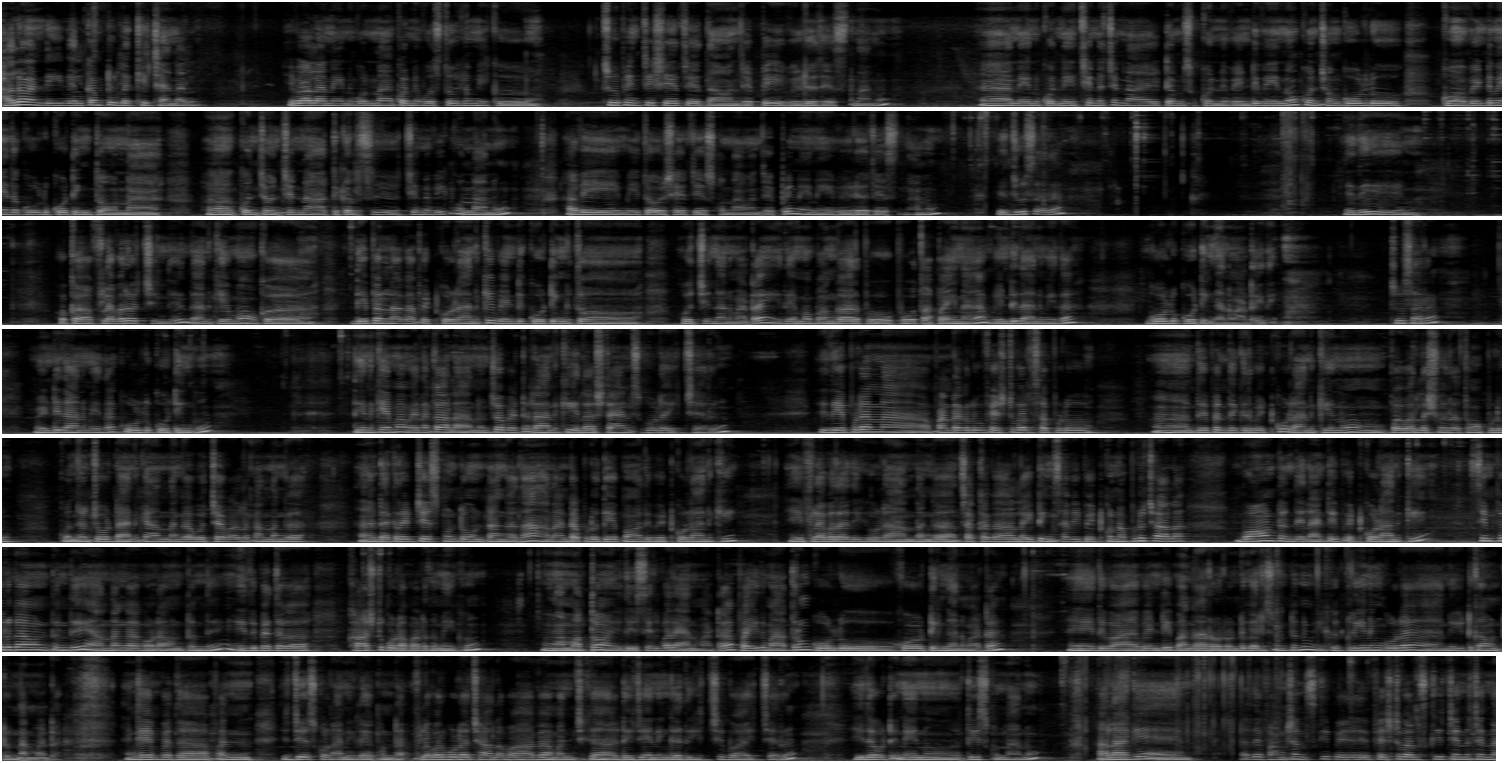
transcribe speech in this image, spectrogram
Hello అండి welcome to lucky channel. ఇవాళ నేను కొన్న కొన్ని వస్తువులు మీకు చూపించి షేర్ చేద్దామని చెప్పి వీడియో చేస్తున్నాను. నేను కొన్ని చిన్న చిన్న ఐటమ్స్ కొన్ని వెండివిను కొంచెం గోల్డ్ వెండి మీద గోల్డ్ కోటింగ్తో ఉన్న కొంచెం చిన్న ఆర్టికల్స్ చిన్నవి కొన్నాను. అవి మీతో షేర్ చేసుకుందామని చెప్పి నేను ఈ వీడియో చేస్తున్నాను. ఇది చూసారా? ఇది ఒక ఫ్లవర్ వచ్చింది. దానికేమో ఒక దీపంలాగా పెట్టుకోవడానికి వెండి కోటింగ్తో వచ్చిందనమాట. ఇదేమో బంగారపు పూత పైన వెండి దాని మీద గోల్డ్ కోటింగ్ అనమాట ఇది. చూసారా? వెండి దాని మీద గోల్డ్ కోటింగు. దీనికేమో వెనకాల నుంచోబెట్టడానికి ఇలా స్టాండ్స్ కూడా ఇచ్చారు. ఇది ఎప్పుడన్నా పండగలు ఫెస్టివల్స్ అప్పుడు దీపం దగ్గర పెట్టుకోవడానికిను వరలక్ష్మి వ్రతం అప్పుడు కొంచెం చూడడానికి అందంగా వచ్చే వాళ్ళకి అందంగా డెకరేట్ చేసుకుంటూ ఉంటాం కదా. అలాంటప్పుడు దీపం అది పెట్టుకోవడానికి ఈ ఫ్లవర్ అది కూడా అందంగా చక్కగా లైటింగ్స్ అవి పెట్టుకున్నప్పుడు చాలా బాగుంటుంది ఇలాంటివి పెట్టుకోవడానికి. సింపుల్గా ఉంటుంది అందంగా కూడా ఉంటుంది. ఇది పెద్దగా కాస్ట్ కూడా పడదు మీకు. మొత్తం ఇది సిల్వరే అనమాట పైది మాత్రం గోల్డ్ కోటింగ్ అనమాట ఇది వా- వెండి బంగారం రెండు కలిసి ఉంటుంది. మీకు క్లీనింగ్ కూడా నీట్గా ఉంటుంది అనమాట ఇంకేం పెద్ద పని ఇది చేసుకోవడానికి లేకుండా. ఫ్లవర్ కూడా చాలా బాగా మంచిగా డిజైనింగ్ అది ఇచ్చి బాగా ఇచ్చారు. ఇదొకటి నేను తీసుకున్నాను. అలాగే అదే ఫంక్షన్స్కి ఫెస్టివల్స్కి చిన్న చిన్న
